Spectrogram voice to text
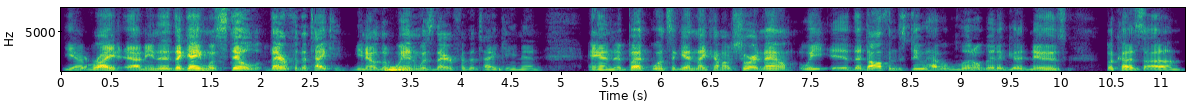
yeah, right. I mean, the, game was still there for the taking. You know, the Mhm. win was there for the taking, and and but once again, they come up short. Now we uh, the Dolphins do have a little bit of good news because um,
